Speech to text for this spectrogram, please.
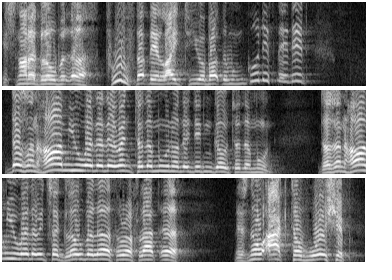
It's not a global earth. Proof that they lied to you about the moon. Good if they did. Doesn't harm you whether they went to the moon or they didn't go to the moon. Doesn't harm you whether it's a global earth or a flat earth. There's no act of worship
